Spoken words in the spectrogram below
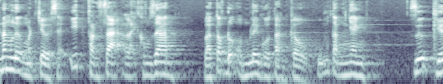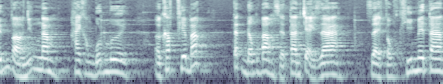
năng lượng mặt trời sẽ ít phản xạ lại không gian và tốc độ ấm lên của toàn cầu cũng tăng nhanh. Dự kiến vào những năm 2040, ở khắp phía Bắc, đất đóng băng sẽ tan chảy ra, giải phóng khí metan,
